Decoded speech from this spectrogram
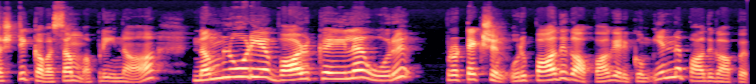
சஷ்டி கவசம் அப்படின்னா நம்மளுடைய வாழ்க்கையில ஒரு ப்ரொடெக்ஷன் ஒரு பாதுகாப்பாக இருக்கும். என்ன பாதுகாப்பு?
